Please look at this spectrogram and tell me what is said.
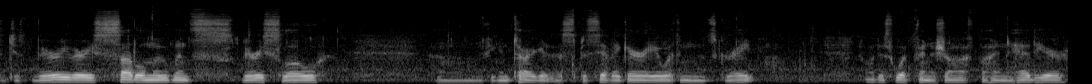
It's just very, very subtle movements, very slow. Um, if you can target a specific area with them, that's great. I'll just whip finish off behind the head here.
